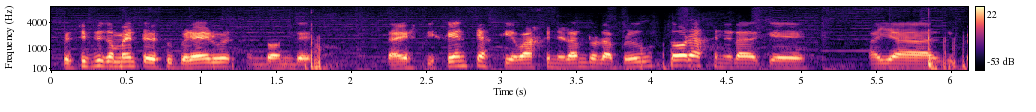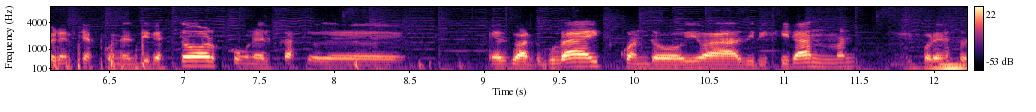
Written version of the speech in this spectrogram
específicamente de superhéroes, en donde las exigencias que va generando la productora genera que haya diferencias con el director, como en el caso de Edward Wright cuando iba a dirigir Ant-Man y por eso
